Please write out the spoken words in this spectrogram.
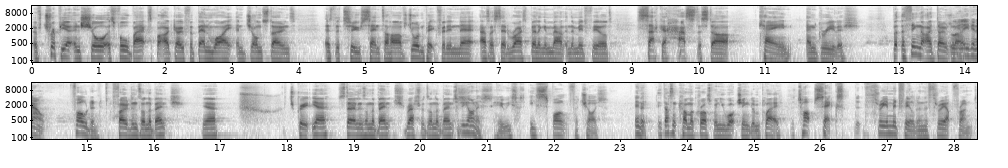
of Trippier and Shaw as fullbacks, but I'd go for Ben White and John Stones as the two centre halves. Jordan Pickford in there. As I said, Rice, Bellingham, Mount in the midfield. Saka has to start, Kane and Grealish. But the thing that I don't So like. leaving out Foden. Foden's on the bench. Yeah. Great. Yeah. Sterling's on the bench. Rashford's on the bench. To be honest, Hugh, he's, he's spoilt for choice. It, it doesn't come across when you watch England play. The top six, the three in midfield and the three up front.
